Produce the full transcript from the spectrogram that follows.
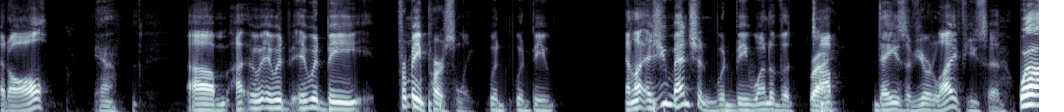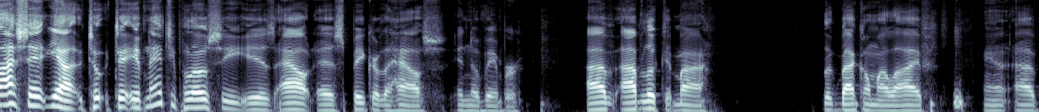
at all. Yeah. Um, it would it would be for me personally would would be, and as you mentioned, would be one of the Right. top days of your life. You said. Well, I said, yeah. To, to if Nancy Pelosi is out as Speaker of the House in November, I've I've looked at my look back on my life, and I've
